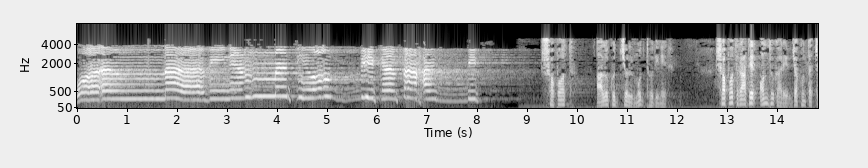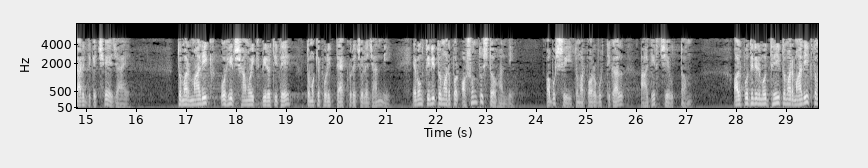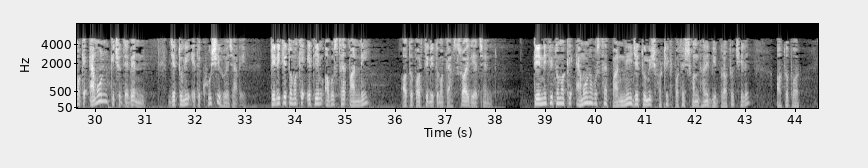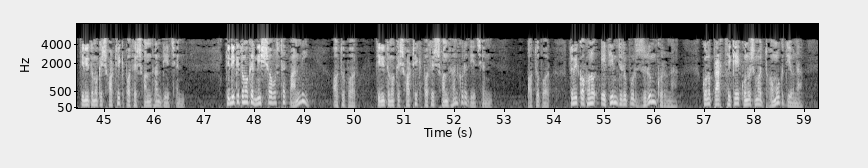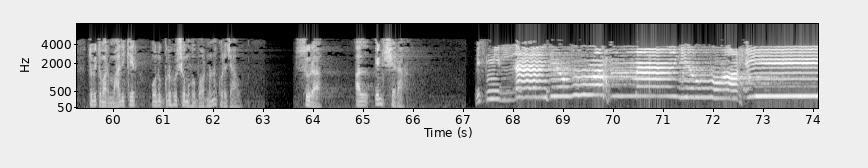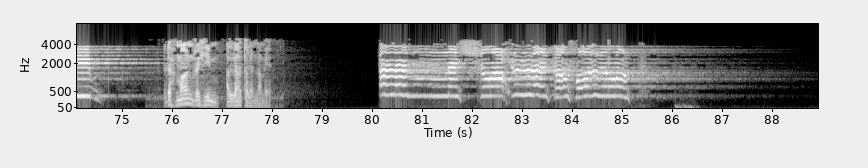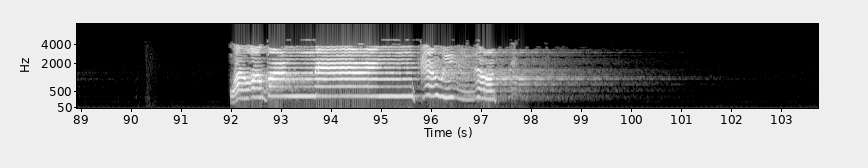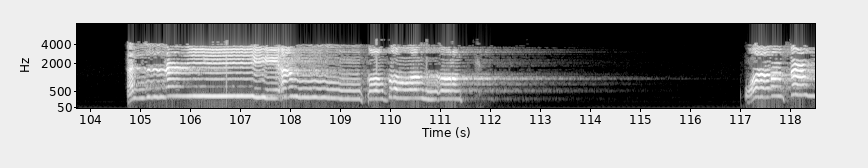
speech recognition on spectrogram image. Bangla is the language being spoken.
وأما بنعمة ربك فحدث শপথ আলোকোজ্জ্বল মধ্যদিনের শপথ রাতের অন্ধকারের যখন তা চারিদিকে ছেয়ে যায় তোমার মালিক ওহির সাময়িক বিরতিতে তোমাকে পরিত্যাগ করে চলে যাননি এবং তিনি তোমার উপর অসন্তুষ্টও হননি অবশ্যই তোমার পরবর্তীকাল আগের চেয়ে উত্তম অল্পদিনের মধ্যেই তোমার মালিক তোমাকে এমন কিছু দেবেন যে তুমি এতে খুশি হয়ে যাবে। তিনি কি তোমাকে এতিম অবস্থায় পাননি? অতপর তিনি তোমাকে আশ্রয় দিয়েছেন। তিনি কি তোমাকে এমন অবস্থায় পাননি যে তুমি সঠিক পথের সন্ধানে বিব্রত ছিলে? অতপর তিনি তোমাকে সঠিক পথের সন্ধান দিয়েছেন। তিনি কি তোমাকে নিঃস্ব অবস্থায় পাননি? অতপর তিনি তোমাকে সঠিক পথের সন্ধান করে দিয়েছেন। অতপর তুমি কখনো এতিমদের উপর জুলুম করো না। কোন প্রার্থীকে কোন সময় ধমক দিও না তুমি তোমার মালিকের অনুগ্রহসমূহ বর্ণনা করে যাও সুরা আল ইনশেরা بسم الله الرحمن الرحيم রহমান রহিম আল্লাহ তালার নামে ألم نشرح لك صدرك ووضعنا عنك وزرك. الذي أنقض ظهرك ورفعنا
